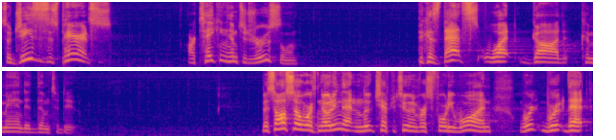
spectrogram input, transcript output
So Jesus' parents are taking him to Jerusalem because that's what God commanded them to do. But it's also worth noting that in Luke chapter 2 and verse 41, we're, we're, that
